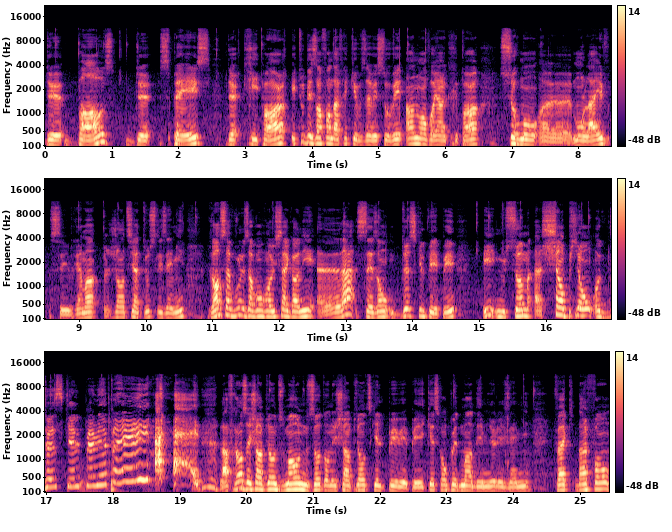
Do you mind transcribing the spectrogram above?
de base, de space, de Creeper et tous les enfants d'Afrique que vous avez sauvés en m'envoyant un Creeper sur mon, euh, mon live. C'est vraiment gentil à tous les amis. Grâce à vous, nous avons réussi à gagner la saison de Skill PvP. Et nous sommes champions de Skill PvP. la France est champion du monde, nous autres on est champions de Skill PvP. Qu'est-ce qu'on peut demander mieux les amis? Fait que dans le fond,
